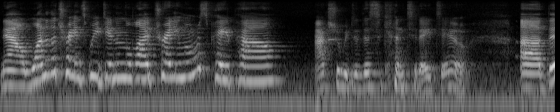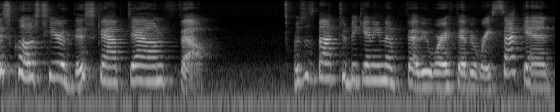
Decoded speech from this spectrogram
Now, one of the trades we did in the live trading one was PayPal. Actually, we did this again today too. Uh, this closed here, this gap down, fell. This is back to beginning of February, February 2nd.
